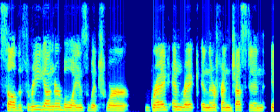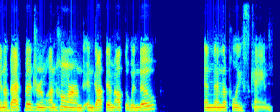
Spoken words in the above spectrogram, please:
saw the three younger boys, which were Greg and Rick and their friend Justin, in a back bedroom unharmed and got them out the window. And then the police came.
